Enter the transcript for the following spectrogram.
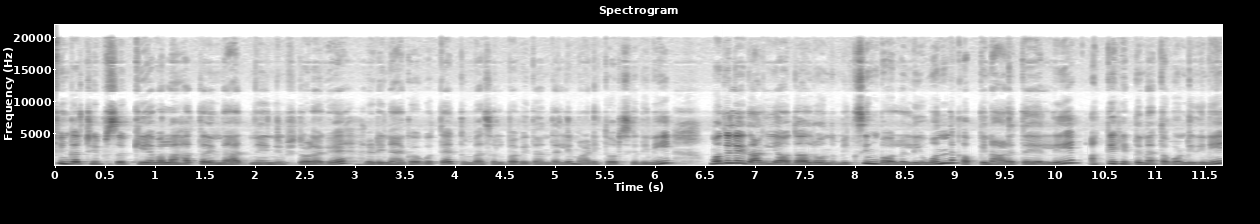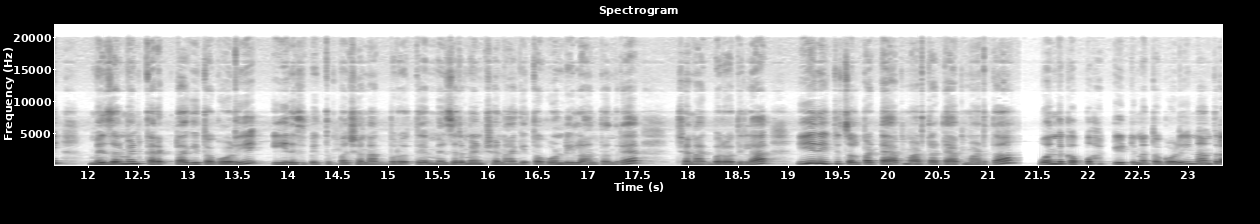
ಫಿಂಗರ್ ಚಿಪ್ಸ್ ಕೇವಲ ಹತ್ತರಿಂದ ಹದಿನೈದು ನಿಮಿಷದೊಳಗೆ ರೆಡಿನೇ ಆಗೋಗುತ್ತೆ. ತುಂಬ ಸುಲಭ ವಿಧಾನದಲ್ಲಿ ಮಾಡಿ ತೋರಿಸಿದ್ದೀನಿ ಮೊದಲನೇದಾಗಿ ಯಾವುದಾದ್ರೂ ಒಂದು ಮಿಕ್ಸಿಂಗ್ ಬೌಲಲ್ಲಿ ಒಂದು ಕಪ್ಪಿನ ಅಳತೆಯಲ್ಲಿ ಅಕ್ಕಿ ಹಿಟ್ಟನ್ನ ತಗೊಂಡಿದ್ದೀನಿ ಮೆಜರ್ಮೆಂಟ್ ಕರೆಕ್ಟಾಗಿ ತಗೊಳ್ಳಿ. ಈ ರೆಸಿಪಿ ತುಂಬ ಚೆನ್ನಾಗಿ ಬರುತ್ತೆ. ಮೆಜರ್ಮೆಂಟ್ ಚೆನ್ನಾಗಿ ತಗೊಂಡಿಲ್ಲ ಅಂತಂದರೆ ಚೆನ್ನಾಗಿ ಬರೋದಿಲ್ಲ. ಈ ರೀತಿ ಸ್ವಲ್ಪ ಟ್ಯಾಪ್ ಮಾಡ್ತಾ ಟ್ಯಾಪ್ ಮಾಡ್ತಾ ಒಂದು ಕಪ್ ಅಕ್ಕಿ ಹಿಟ್ಟನ್ನ ತಗೊಳ್ಳಿ, ನಂತರ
